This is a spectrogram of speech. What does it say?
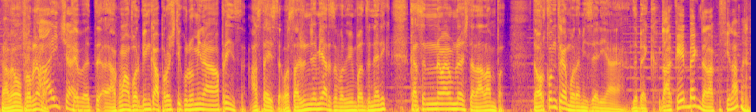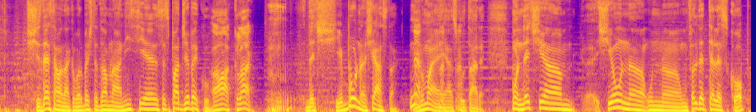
Că avem o problemă. Aici ai. Te, te, acum vorbim ca proștii cu lumina aprinsă. Asta este. O să ajungem iar să vorbim pe întuneric ca să nu ne mai umblește la lampă. Dar oricum tremură mizeria aia de bec. Dacă e bec de la cu filament. Și îți dai seama, dacă vorbește doamna Anisie, se sparge becul. Ah, clar. Deci e bună și asta. Da. Nu mai e ascultare. Bun, deci uh, și e un, uh, un, uh, un fel de telescop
